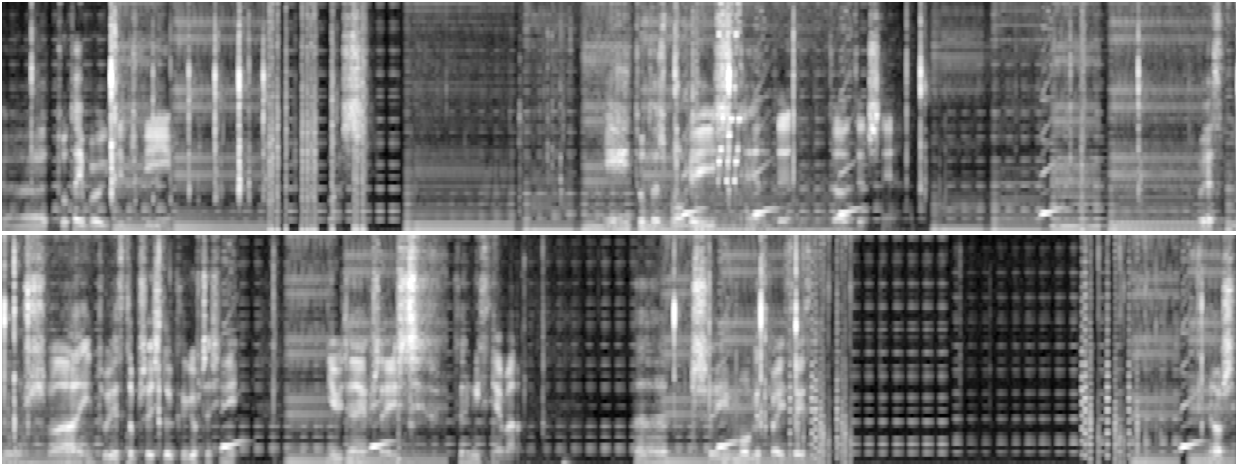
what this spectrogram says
E, tutaj były gdzie drzwi. Właśnie. I tu też mogę iść tędy, teoretycznie. Tu jest muszla i tu jest to przejście, do którego wcześniej nie, nie wiedziałem jak przejść. W którym nic nie ma. E, czyli mogę co jest tu. Yoshi.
